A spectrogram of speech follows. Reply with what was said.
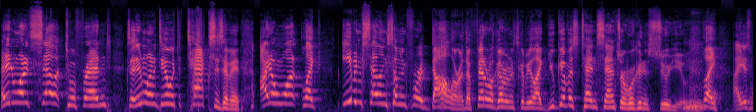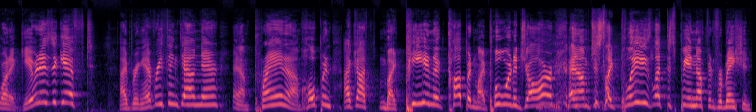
I didn't want to sell it to a friend because I didn't want to deal with the taxes of it. I don't want like even selling something for a dollar. The federal government's gonna be like, "You give us ten cents, or we're gonna sue you." like, I just want to give it as a gift. I bring everything down there, and I'm praying, and I'm hoping. I got my pee in a cup and my poo in a jar, and I'm just like, "Please let this be enough information."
